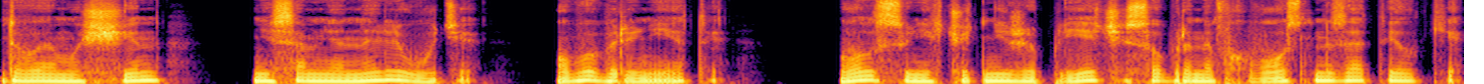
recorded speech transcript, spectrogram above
Двое мужчин, несомненно, люди, оба брюнеты. Волосы у них чуть ниже плеч и собраны в хвост на затылке.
